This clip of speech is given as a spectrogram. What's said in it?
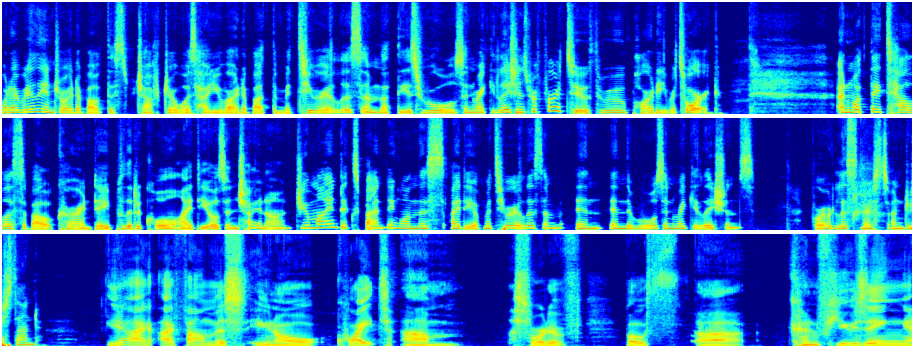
what I really enjoyed about this chapter was how you write about the materialism that these rules and regulations refer to through party rhetoric and what they tell us about current day political ideals in China. Do you mind expanding on this idea of materialism in, in the rules and regulations for our listeners to understand? Yeah, I, I found this, you know, quite um, sort of both uh, confusing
